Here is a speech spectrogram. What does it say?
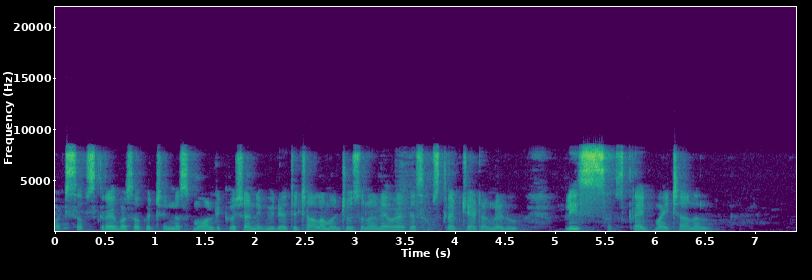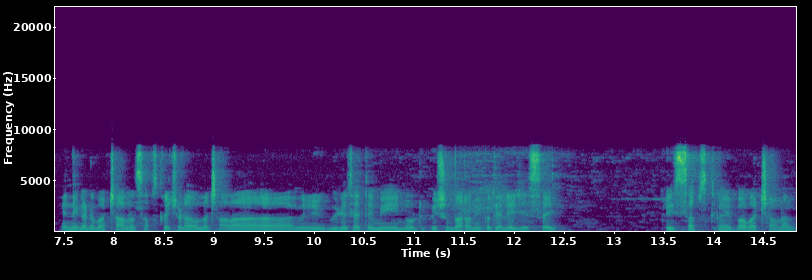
బట్ సబ్స్క్రైబర్స్ ఒక చిన్న స్మాల్ రిక్వెస్ట్ అండి. వీడియో అయితే చాలా మంది చూస్తున్నారు ఎవరైతే సబ్స్క్రైబ్ చేయడం లేదు ప్లీజ్ సబ్స్క్రైబ్ మై ఛానల్ ఎందుకంటే మా ఛానల్ సబ్స్క్రైబ్ చేయడం వల్ల చాలా వీడియోస్ అయితే మీ నోటిఫికేషన్ ద్వారా మీకు తెలియజేస్తాయి. Please subscribe our channel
